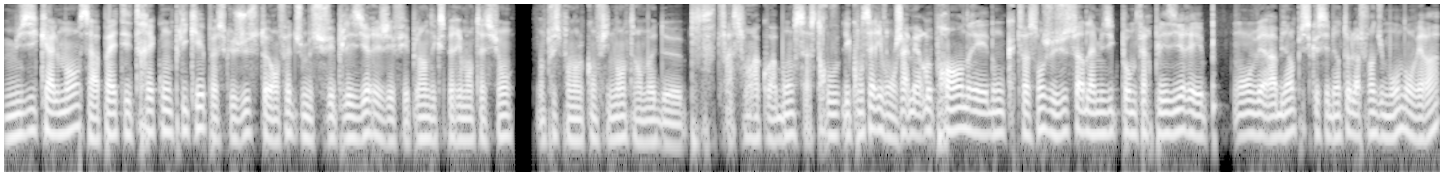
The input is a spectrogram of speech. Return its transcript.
Musicalement, ça n'a pas été très compliqué parce que juste, en fait, je me suis fait plaisir et j'ai fait plein d'expérimentations. En plus, pendant le confinement, t'es en mode, de toute façon, à quoi bon, ça se trouve, les concerts, ils vont jamais reprendre et donc, de toute façon, je vais juste faire de la musique pour me faire plaisir et on verra bien puisque c'est bientôt la fin du monde, on verra.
